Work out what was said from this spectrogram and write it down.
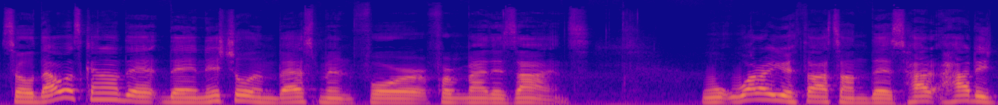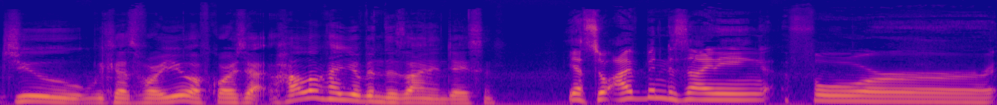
So that was kind of the the initial investment for for my designs. W- what are your thoughts on this? How how did you because for you of course how long have you been designing jason Yeah, so I've been designing for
